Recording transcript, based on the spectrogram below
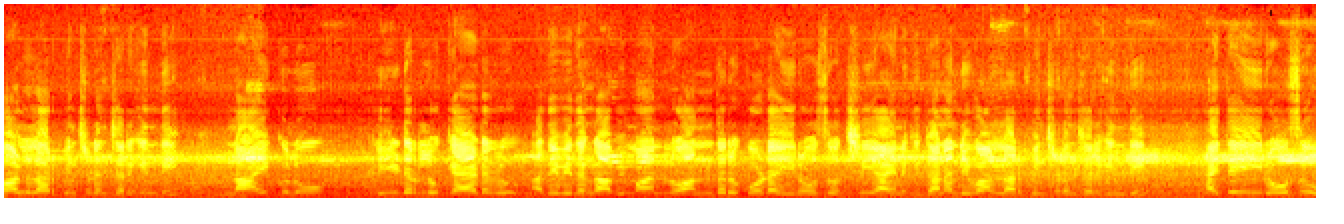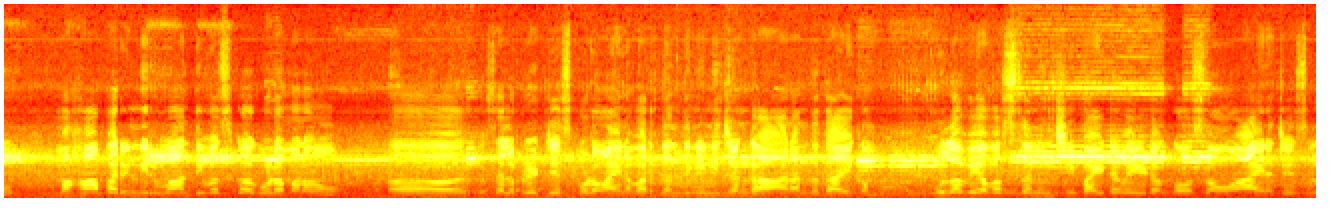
నివాళులు అర్పించడం జరిగింది. నాయకులు లీడర్లు క్యాడరు అదేవిధంగా అభిమానులు అందరూ కూడా ఈరోజు వచ్చి ఆయనకి ఘన నివాళులు అర్పించడం జరిగింది. అయితే ఈరోజు మహాపరినిర్వాణ దివస్గా కూడా మనం సెలబ్రేట్ చేసుకోవడం ఆయన వర్ధంతిని నిజంగా ఆనందదాయకం. కుల వ్యవస్థ నుంచి బయట వేయడం కోసం ఆయన చేసిన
